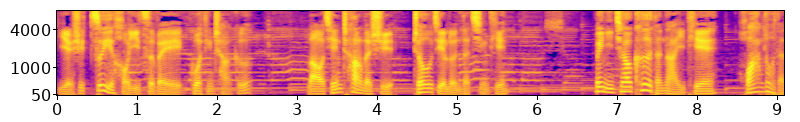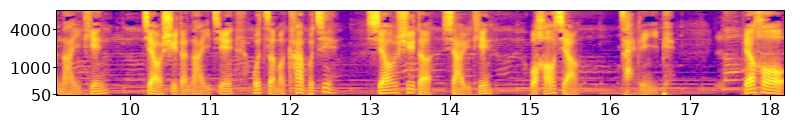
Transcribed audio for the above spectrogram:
也是最后一次为郭婷唱歌。老钱唱的是周杰伦的《晴天》。为你翘课的那一天，花落的那一天，教室的那一间，我怎么看不见消失的下雨天？我好想再淋一遍，然后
